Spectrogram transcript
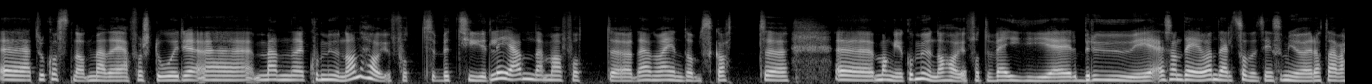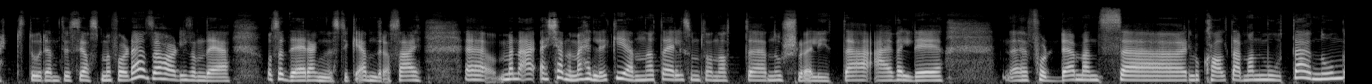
Jeg tror kostnaden med det er for stor. Men kommunene har jo fått betydelig igjen. De har fått det er noe eiendomsskatt uh, mange kommuner har jo fått veier, bruer sånn, Det er jo en del sånne ting som gjør at det har vært stor entusiasme for det. Så har liksom det, også det regnestykket endra seg. Uh, men jeg, jeg, kjenner meg heller ikke igjen at det er liksom sånn at en Oslo-elite er veldig for det, mens eh, lokalt er man mot det. Noen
